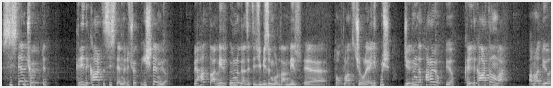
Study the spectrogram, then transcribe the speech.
Sistem çöktü. Kredi kartı sistemleri çöktü, işlemiyor. Ve hatta bir ünlü gazeteci bizim buradan bir e, toplantı için oraya gitmiş. Cebimde para yok diyor. Kredi kartım var. Ama diyor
